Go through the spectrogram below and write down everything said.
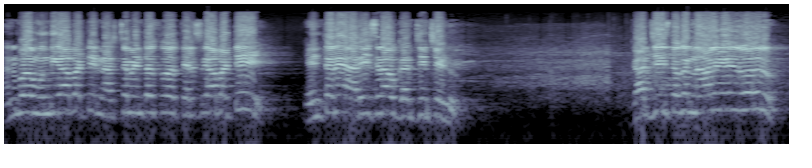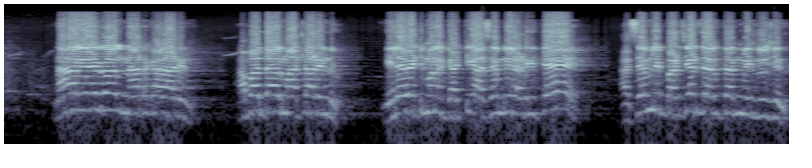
అనుభవం ఉంది కాబట్టి నష్టం ఎంత వస్తుందో తెలుసు కాబట్టి వెంటనే హరీష్ రావు గర్జించిండు. గర్జించి ఒక నాలుగైదు రోజులు. నాలుగైదు రోజులు నాటకాలు ఆడిండు అబద్ధాలు మాట్లాడిండు నిలబెట్టి మనం గట్టిగా అసెంబ్లీలు అడిగితే అసెంబ్లీ బడ్జెట్ జరుగుతుంది మీరు చూసింది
